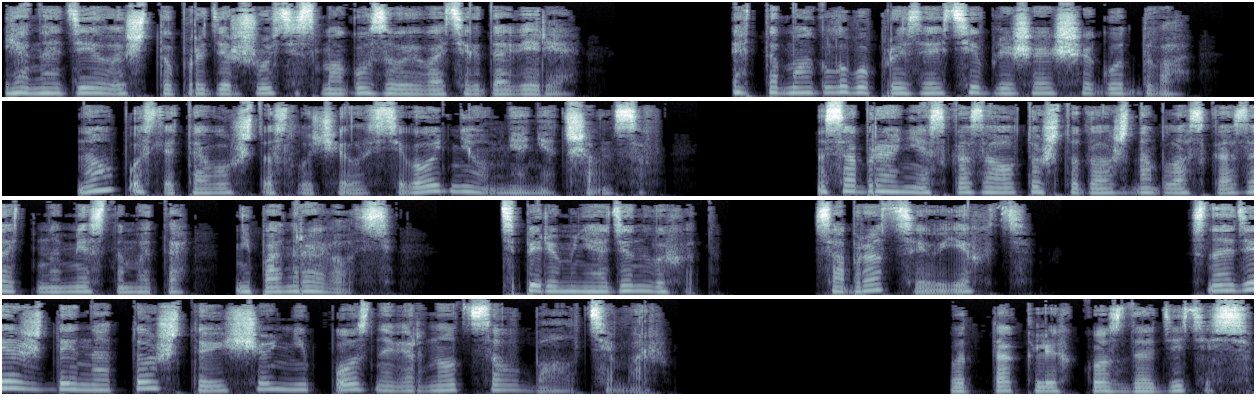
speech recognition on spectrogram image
Я надеялась, что продержусь и смогу завоевать их доверие. Это могло бы произойти в ближайший год-два. Но после того, что случилось сегодня, у меня нет шансов. На собрании я сказала то, что должна была сказать, но местным это не понравилось. Теперь у меня один выход — собраться и уехать. С надеждой на то, что еще не поздно вернуться в Балтимор. «Вот так легко сдадитесь?»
